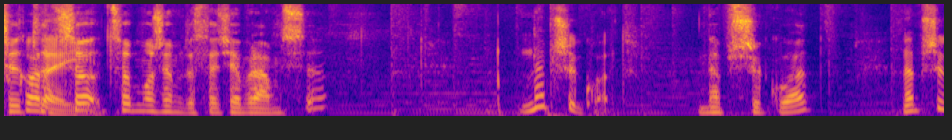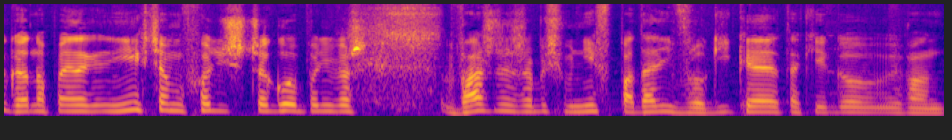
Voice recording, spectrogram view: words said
to Korei. co, co możemy dostać Abramsy? Na przykład. Na przykład? Na przykład, no, nie chciałbym wchodzić w szczegóły, ponieważ ważne, żebyśmy nie wpadali w logikę takiego pan,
